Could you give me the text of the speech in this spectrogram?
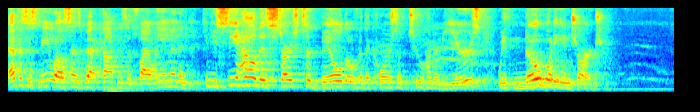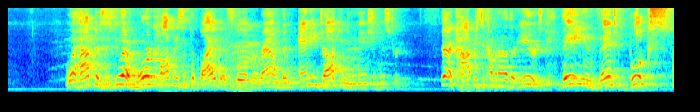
Ephesus, meanwhile, sends back copies of Philemon. And can you see how this starts to build over the course of 200 years with nobody in charge? What happens is you have more copies of the Bible floating around than any document in ancient history. There are copies coming out of their ears. They invent books,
